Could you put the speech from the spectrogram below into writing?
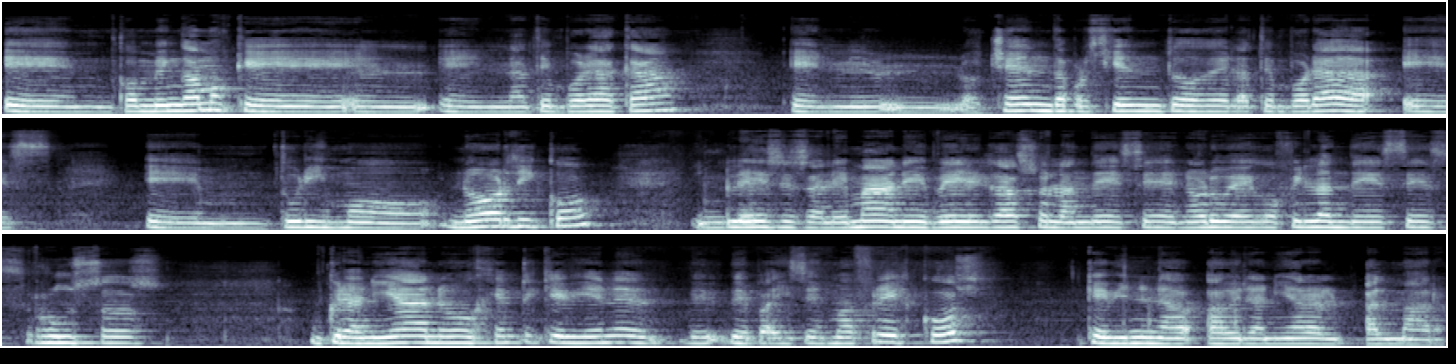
Eh, convengamos que en la temporada acá, el 80% de la temporada es eh, turismo nórdico, ingleses, alemanes, belgas, holandeses, noruegos, finlandeses, rusos, ucranianos, gente que viene de, países más frescos, que vienen a, veranear al, mar.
